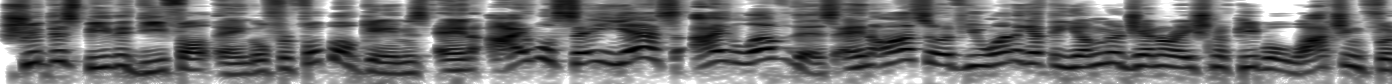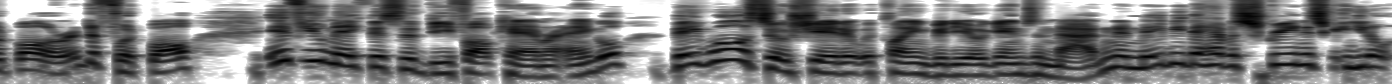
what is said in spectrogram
should this be the default angle for football games? And I will say, yes, I love this. And also, if you want to get the younger generation of people watching football or into football, if you make this the default camera angle, they will associate it with playing video games and Madden. And maybe they have a screen. You know,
